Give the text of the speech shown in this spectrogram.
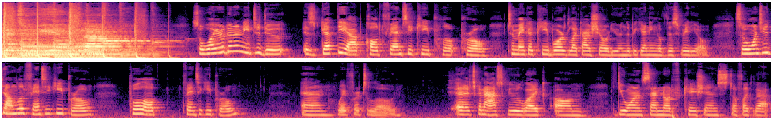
get to hear me now. So what you're gonna need to do is get the app called FancyKey Pro- Pro to make a keyboard like I showed you in the beginning of this video. So once you download FancyKey Pro, pull up FancyKey Pro and wait for it to load. And it's gonna ask you like, um, do you want to send notifications, stuff like that,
